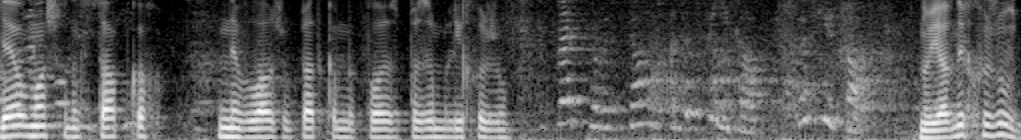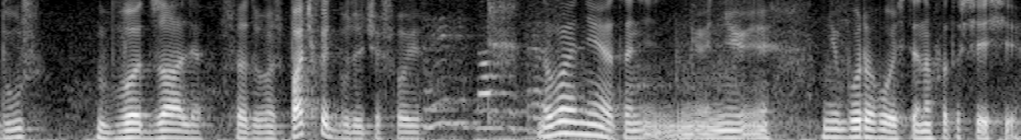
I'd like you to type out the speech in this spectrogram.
Я в машинних тапках не влажу, п'ятками по, по землі хожу. Опять порозтягнув. А де твої тапки? Хто ж є тапки? Ну я в них хожу в душ. В залі. Що я думаєш, пачкать буду чи що їх? Давай не, это не, не, не, не бура гостя на фотосессии.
